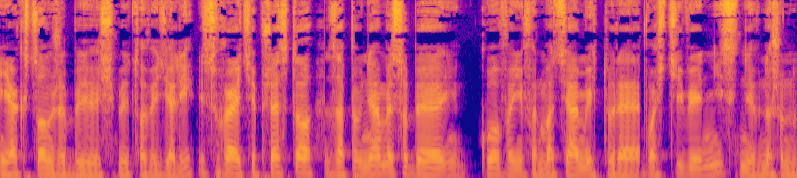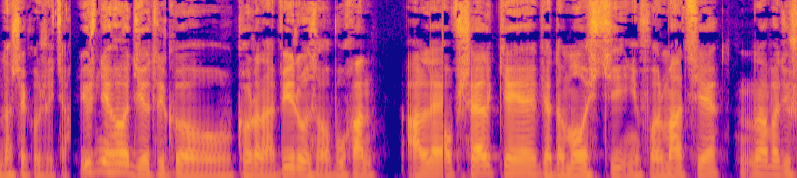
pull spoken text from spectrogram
jak chcą, żebyśmy to wiedzieli. I słuchajcie, przez to zapełniamy sobie głowę informacjami, które właściwie nic nie wnoszą do naszego życia. Już nie chodzi tylko o koronawirus, o Wuhan, ale o wszelkie wiadomości, informacje. Nawet już,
